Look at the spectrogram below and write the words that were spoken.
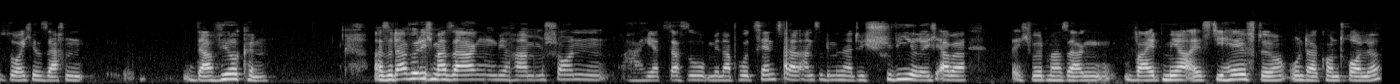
solche Sachen da wirken. Also da würde ich mal sagen, wir haben schon, ach, jetzt das so mit einer Prozentzahl anzugeben, ist natürlich schwierig, aber ich würde mal sagen, weit mehr als die Hälfte unter Kontrolle.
